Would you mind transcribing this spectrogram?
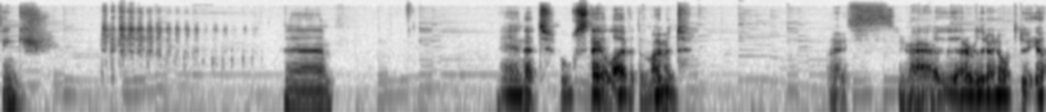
think. Um, and that will stay alive at the moment. I, I really don't know what to do here.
